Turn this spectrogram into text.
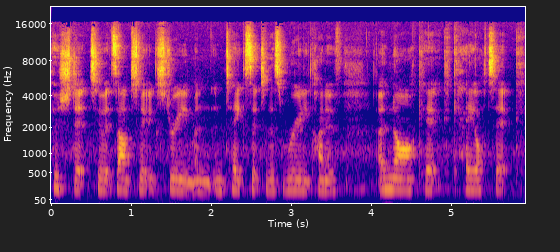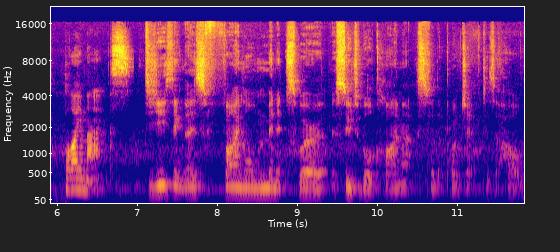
pushed it to its absolute extreme and, and takes it to this really kind of anarchic, chaotic climax. Did you think those final minutes were a suitable climax for the project as a whole?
